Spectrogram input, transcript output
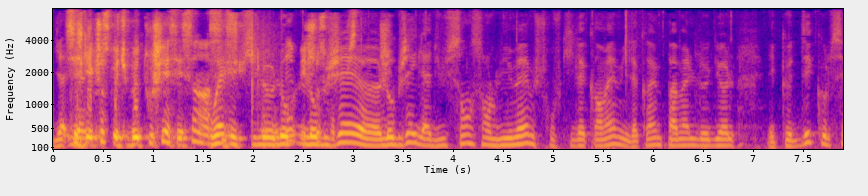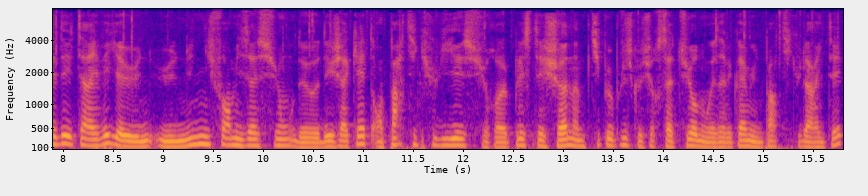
C'est a- quelque chose que tu peux toucher, c'est ça. hein, Ouais, c'est- et puis l'objet, euh, l'objet, il a du sens en lui-même. Je trouve qu'il a quand même, il a quand même pas mal de gueule. Et que dès que le CD est arrivé, il y a eu une, une uniformisation de, des jaquettes, en particulier sur euh, PlayStation, un petit peu plus que sur Saturn où elles avaient quand même une particularité.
